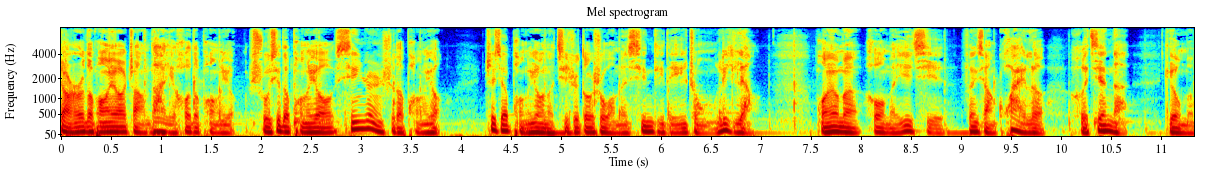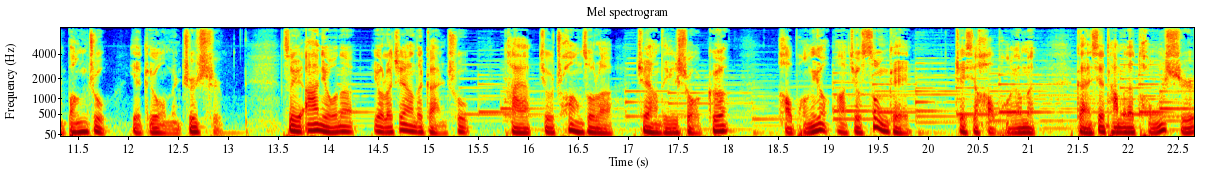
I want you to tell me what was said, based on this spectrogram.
小时候的朋友，长大以后的朋友，熟悉的朋友，新认识的朋友，这些朋友呢，其实都是我们心底的一种力量。朋友们和我们一起分享快乐和艰难，给我们帮助，也给我们支持。所以阿牛呢，有了这样的感触，他就创作了这样的一首歌《好朋友》啊，就送给这些好朋友们，感谢他们的同时，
